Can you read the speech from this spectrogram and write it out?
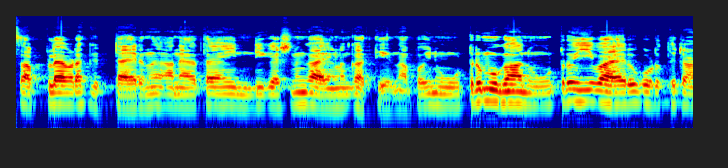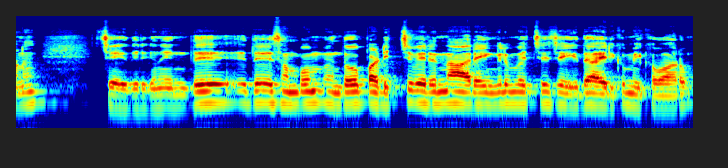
സപ്ലൈ അവിടെ കിട്ടായിരുന്നത്. ആ നേരത്തെ ആ ഇൻഡിക്കേഷനും കാര്യങ്ങളും കത്തിയിരുന്നത്. അപ്പോൾ ഈ ന്യൂട്രൽ മുഖ ന്യൂട്രൽ ഈ വയർ കൊടുത്തിട്ടാണ് ചെയ്തിരിക്കുന്നത്. എന്ത് ഇത് സംഭവം എന്തോ പഠിച്ച് വരുന്ന ആരെങ്കിലും വെച്ച് ചെയ്തായിരിക്കും മിക്കവാറും.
